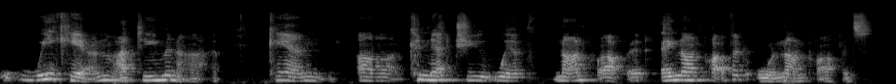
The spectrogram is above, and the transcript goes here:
we can my team and i can uh, connect you with nonprofit, a nonprofit or nonprofits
